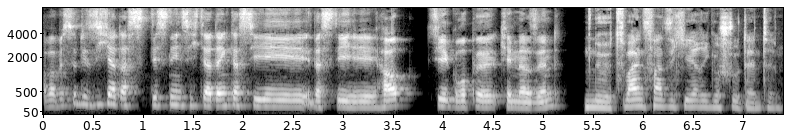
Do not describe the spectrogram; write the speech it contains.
Aber bist du dir sicher, dass Disney sich da denkt, dass die, dass die Hauptzielgruppe Kinder sind? Nö, 22-jährige Studentin.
